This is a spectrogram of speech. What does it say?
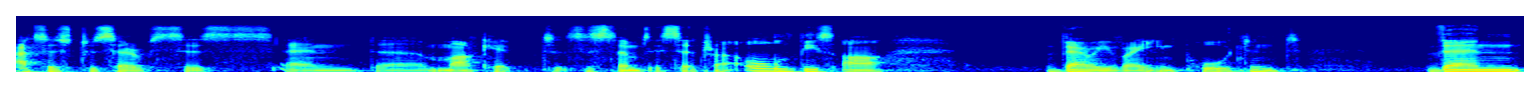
access to services and uh, market systems, etc. All these are very very important. Then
